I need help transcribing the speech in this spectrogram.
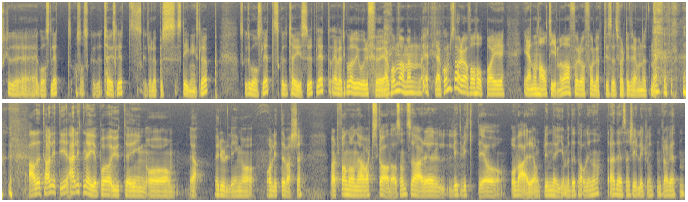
skulle det gås litt, og så skulle det tøyes litt. Skulle det løpes stigningsløp. Skulle det gås litt, skulle det tøyes ut litt. Jeg vet ikke hva du gjorde før jeg kom, da, men etter jeg kom, så har du iallfall holdt på i en og en halv time da, for å få løpt disse 43 minuttene. ja, det tar litt tid. Jeg er litt nøye på uttøying og ja, rulling og, og litt diverse. I hvert fall nå når jeg har vært skada og sånn, så er det litt viktig å, å, være ordentlig nøye med detaljene. Da. Det er det som skiller Clinton fra Veten.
